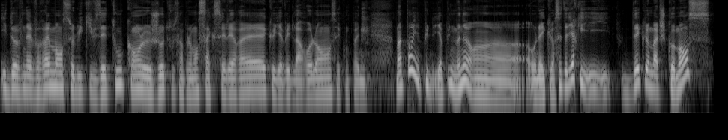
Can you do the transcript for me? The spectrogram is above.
il devenait vraiment celui qui faisait tout quand le jeu tout simplement s'accélérait, qu'il y avait de la relance et compagnie. Maintenant, il n'y a, plus, a plus de meneur hein, aux Lakers. C'est-à-dire que dès que le match commence,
